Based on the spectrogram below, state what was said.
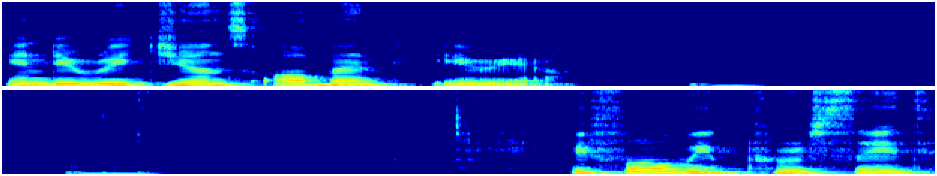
in the region's urban area. Before we proceed,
